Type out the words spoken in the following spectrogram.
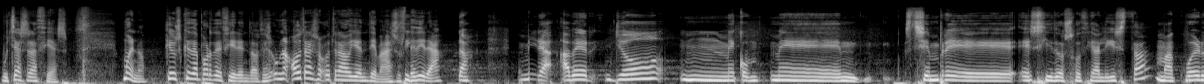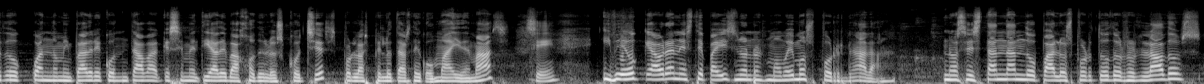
Muchas gracias. Bueno, ¿qué os queda por decir entonces? Una, otra, otra oyente más, usted dirá. Mira, a ver, yo mm, me, me- siempre he sido socialista. Me acuerdo cuando mi padre contaba que se metía debajo de los coches por las pelotas de goma y demás. Sí. Y veo que ahora en este país no nos movemos por nada. Nos están dando palos por todos los lados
